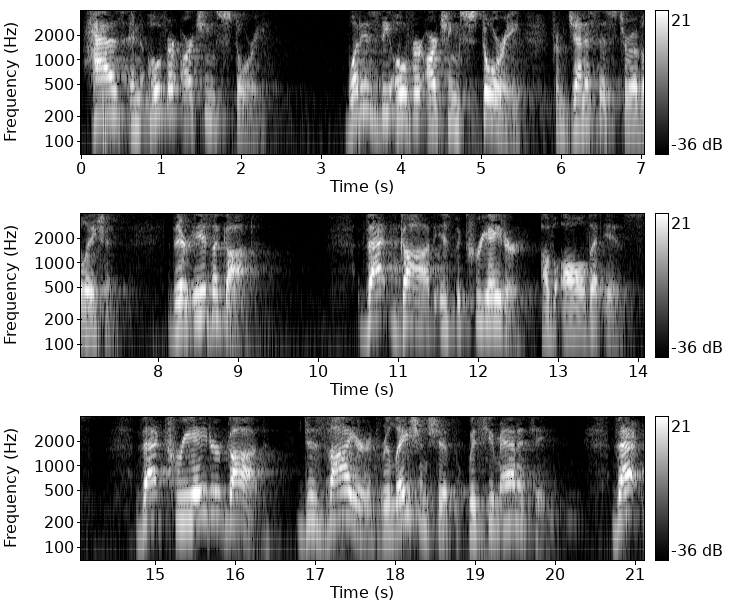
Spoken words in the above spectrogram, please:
has an overarching story. What is the overarching story from Genesis to Revelation? There is a God. That God is the creator of all that is. That creator God desired relationship with humanity. That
